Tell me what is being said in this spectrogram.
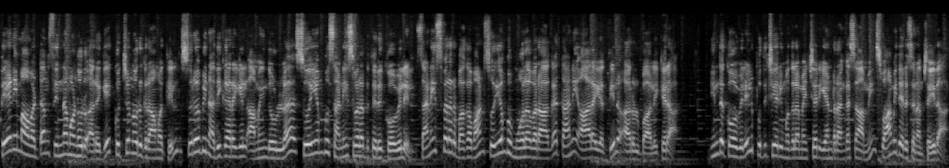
தேனி மாவட்டம் சின்னமனூர் அருகே குச்சனூர் கிராமத்தில் சுரபி நதிக்கரையில் அமைந்துள்ள சுயம்பு சனீஸ்வரர் திருக்கோவிலில் சனீஸ்வரர் பகவான் சுயம்பு மூலவராக தனி ஆலயத்தில் அருள் பாலிக்கிறார். இந்த கோவிலில் புதுச்சேரி முதலமைச்சர் என். ரங்கசாமி சுவாமி தரிசனம் செய்தார்.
